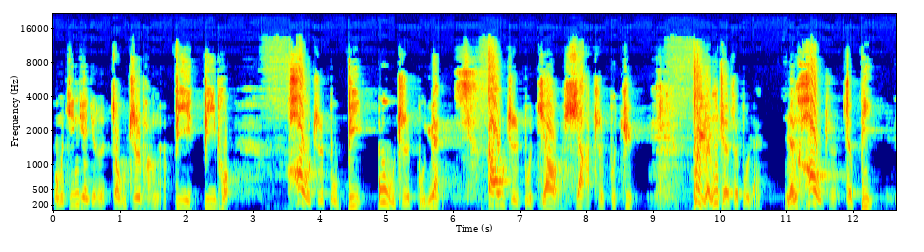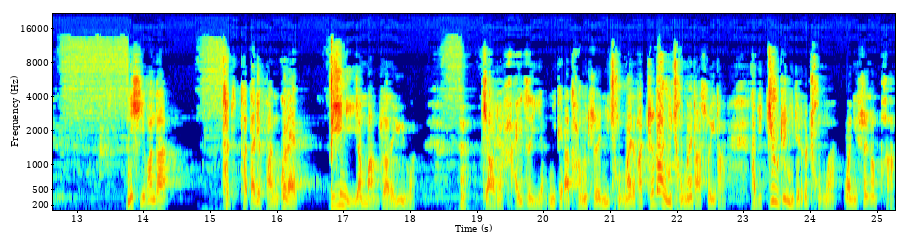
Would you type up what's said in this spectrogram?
我们今天就是走之旁的逼逼迫，好之不逼，恶之不怨，高之不骄，下之不惧，不仁者则不仁，人好之则逼。你喜欢他，他他他就反过来逼你要满足他的欲望，啊，就好像孩子一样，你给他糖吃，你宠爱他，他知道你宠爱他，所以他他就就着你的这个宠啊，往你身上爬，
